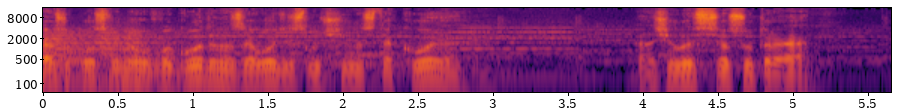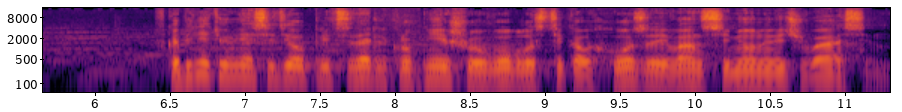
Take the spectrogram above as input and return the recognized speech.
Сразу после Нового года на заводе случилось такое, а началось все с утра. В кабинете у меня сидел председатель крупнейшего в области колхоза Иван Семенович Васин.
